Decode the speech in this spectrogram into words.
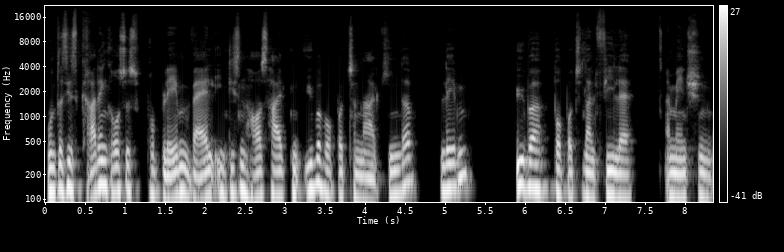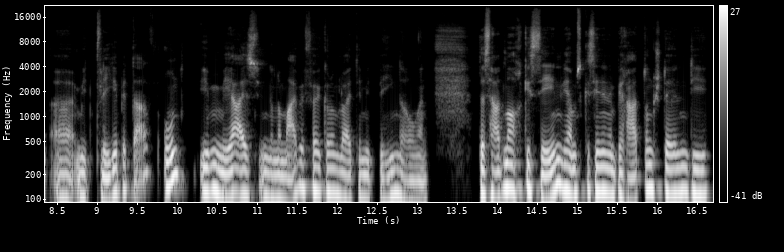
Und das ist gerade ein großes Problem, weil in diesen Haushalten überproportional Kinder leben, überproportional viele Menschen äh, mit Pflegebedarf und eben mehr als in der Normalbevölkerung Leute mit Behinderungen. Das hat man auch gesehen. Wir haben es gesehen in den Beratungsstellen, die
